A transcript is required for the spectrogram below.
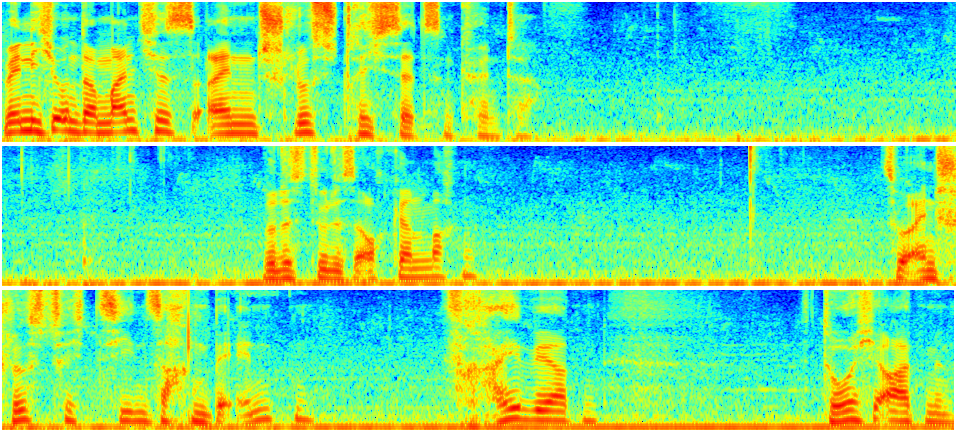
wenn ich unter manches einen Schlussstrich setzen könnte. Würdest du das auch gern machen? So einen Schlussstrich ziehen, Sachen beenden, frei werden, durchatmen.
